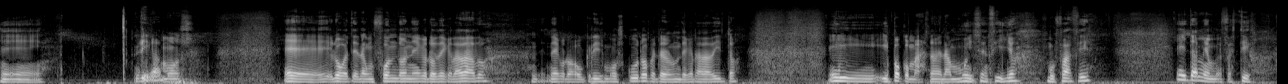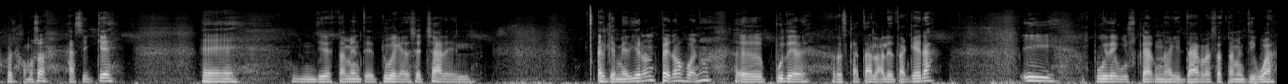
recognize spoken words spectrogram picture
eh, digamos, eh, luego tiene un fondo negro degradado, negro a ocrismo oscuro, pero era un degradadito. Y, poco más, ¿no? Era muy sencillo, muy fácil y también muy efectivo, cosas como son. Así que directamente tuve que desechar el, el que me dieron, pero bueno, pude rescatar la letra que era y pude buscar una guitarra exactamente igual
